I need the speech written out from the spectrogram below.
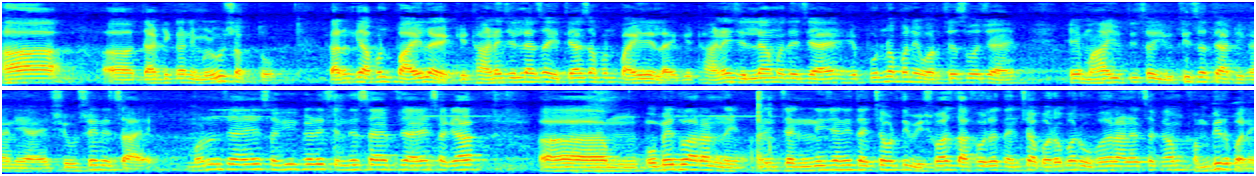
हा त्या ठिकाणी मिळू शकतो. कारण की आपण पाहिलं आहे की ठाणे जिल्ह्याचा इतिहास आपण पाहिलेला आहे की ठाणे जिल्ह्यामध्ये जे आहे हे पूर्णपणे वर्चस्व जे आहे हे महायुतीचं युतीचं त्या ठिकाणी आहे शिवसेनेचं आहे. म्हणून जे आहे सगळीकडे शिंदेसाहेब जे आहे सगळ्या उमेदवारांनी आणि ज्यांनी ज्यांनी त्यांच्यावरती विश्वास दाखवला त्यांच्याबरोबर उभं राहण्याचं काम खंबीरपणे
